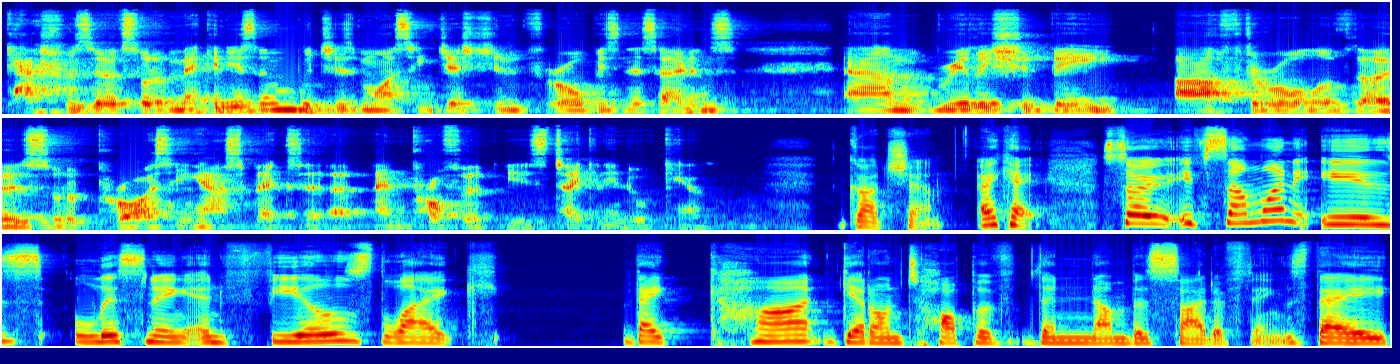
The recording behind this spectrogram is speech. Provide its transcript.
cash reserve sort of mechanism, which is my suggestion for all business owners, um, really should be after all of those sort of pricing aspects and profit is taken into account. Gotcha. Okay. So if someone is listening and feels like they can't get on top of the numbers side of things, they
